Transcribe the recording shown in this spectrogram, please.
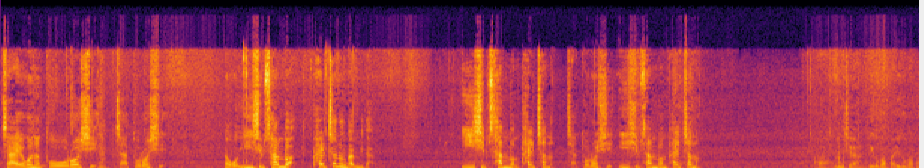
자, 요거는 도로시. 자, 도로시. 요거 23번 8,000원 갑니다. 23번 8,000원. 자, 도로시 23번 8,000원. 어, 은지야. 이거 봐봐, 이거 봐봐.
